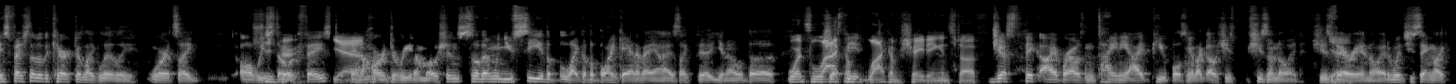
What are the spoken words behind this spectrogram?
especially with a character like lily where it's like always stoic faced yeah. and hard to read emotions so then when you see the like the blank anime eyes like the you know the where it's lack Just of lack of shading and stuff. just thick eyebrows and tiny eye pupils and you're like oh she's she's annoyed she's Yeah. very annoyed when she's saying like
